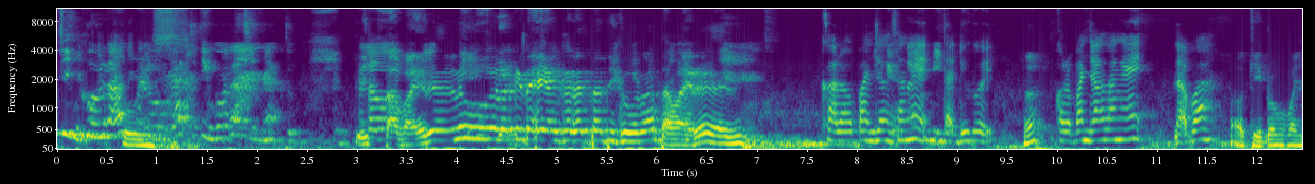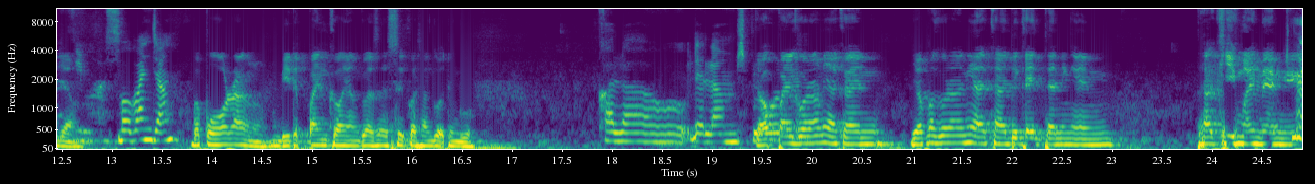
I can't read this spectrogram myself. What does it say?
Tiga orang. Kalau beratur, tiga orang beratur. Eh, tak viral tu Kalau kedai yang kau datang tiga orang Tak viral Kalau panjang Okay, sangat, tak ada kot. Ha? Kalau panjang sangat, tak apa. Okey berapa panjang Bawa panjang. Berapa orang Di depan kau yang kau rasa kau sanggup tunggu Kalau dalam 10 Jawapan korang ni akan Jawapan korang ni akan ada kaitan dengan Kehakimanan ni.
